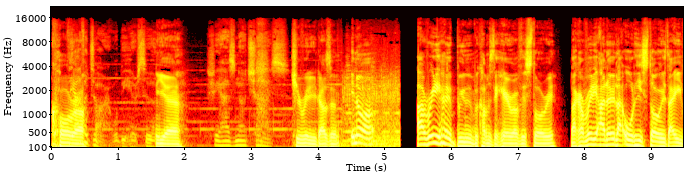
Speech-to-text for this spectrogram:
The Korra. Avatar will be here soon. Yeah, She has no choice. she really doesn't. You know what? I really hope Bumi becomes the hero of this story. Like, I really, I know, like all his stories that he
